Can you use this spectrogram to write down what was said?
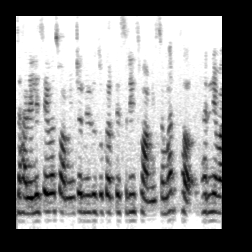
झालेली सेवा स्वामींच्या निरुजू करते श्री स्वामी समर्थ. धन्यवाद.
